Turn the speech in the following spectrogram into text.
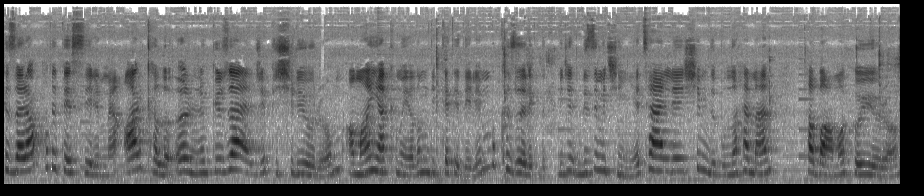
Kızaran patateslerimi arkalı önlü güzelce pişiriyorum. Aman yakmayalım, dikkat edelim. Bu kızarıklık bizim için yeterli. Şimdi bunu hemen tabağıma koyuyorum.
